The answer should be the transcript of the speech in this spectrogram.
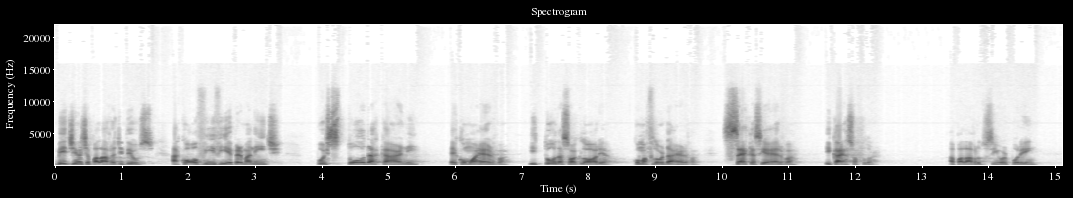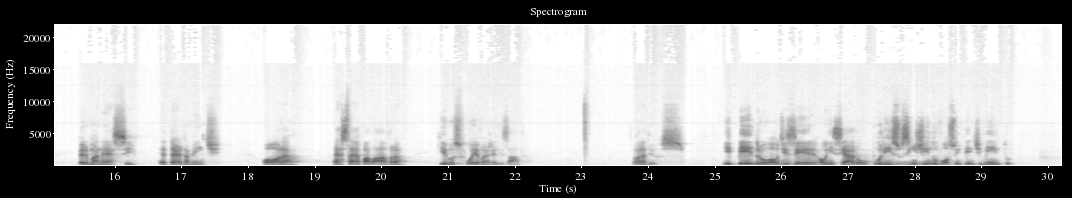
mediante a palavra de Deus a qual vive e é permanente, pois toda a carne é como a erva, e toda a sua glória como a flor da erva. Seca-se a erva e cai a sua flor. A palavra do Senhor, porém, permanece eternamente. Ora, esta é a palavra que vos foi evangelizada. Glória a Deus. E Pedro, ao dizer, ao iniciar o por isso, cingindo o vosso entendimento,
